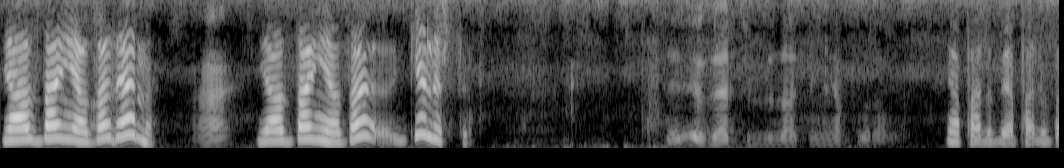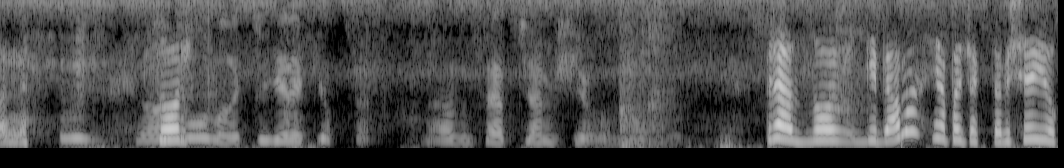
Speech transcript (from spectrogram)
Yazdan yaza değil mi? Ha? Yazdan yaza gelirsin. Geliyoruz her türlü zaten yapılır ama. Yaparız yaparız anne. Lazım Zor. olmadıkça gerek yok da. Lazımsa yapacağım bir şey yok. onunla. Biraz zor gibi ama yapacak da bir şey yok.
